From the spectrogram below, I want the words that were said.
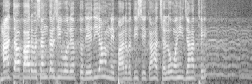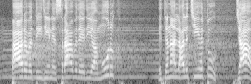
माता पार्व शंकर जी बोले, अब तो दे दिया हमने, पार्वती से कहा, चलो वहीं जहाँ थे। पार्वती जी ने श्राप दे दिया, मूर्ख, इतना लालची है तू, जा,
